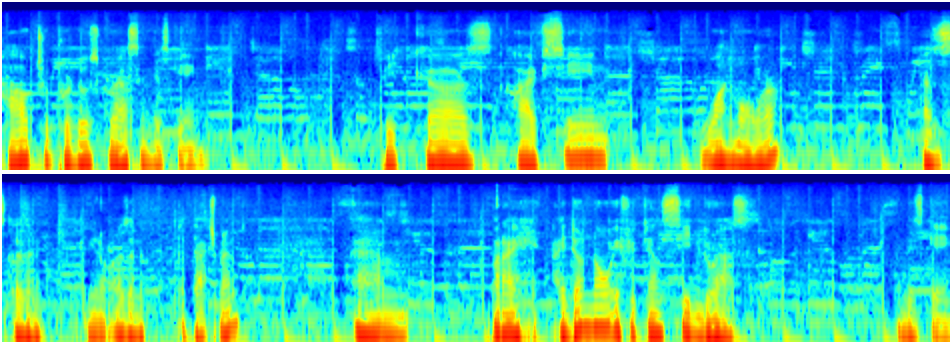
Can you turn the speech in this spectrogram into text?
how to produce grass in this game. Because I've seen one mower as, as an you know as an attachment. Um, but I I don't know if you can seed grass in this game.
